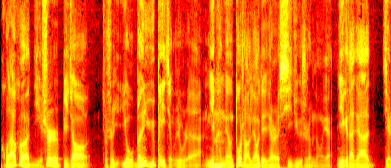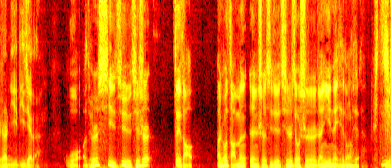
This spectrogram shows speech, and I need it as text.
火达克，你是比较就是有文娱背景的这种人，你肯定多少了解一下戏剧是什么东西。你给大家解释你理解的。我觉得戏剧其实最早，按说咱们认识的戏剧其实就是仁义那些东西，有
